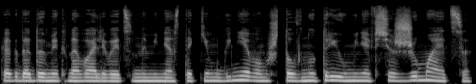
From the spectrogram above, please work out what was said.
когда домик наваливается на меня с таким гневом, что внутри у меня все сжимается.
